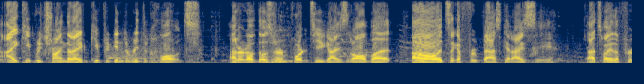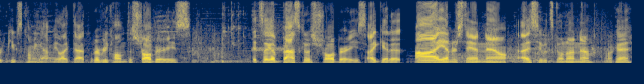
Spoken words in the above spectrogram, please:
I keep retrying that. I keep forgetting to read the quotes. I don't know if those are important to you guys at all, but... Oh, it's like a fruit basket, I see. That's why the fruit keeps coming at me like that. Whatever you call them, the strawberries. It's like a basket of strawberries. I get it. I understand now. I see what's going on now. Okay.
